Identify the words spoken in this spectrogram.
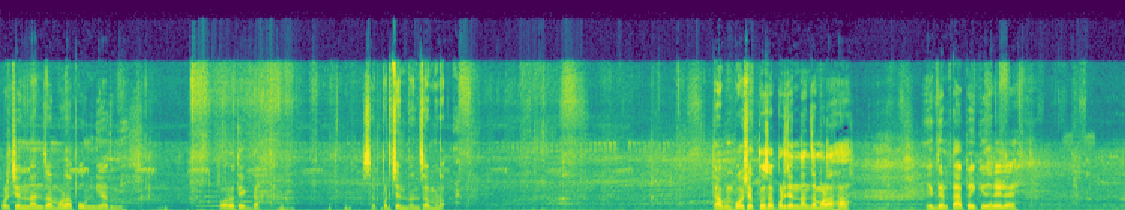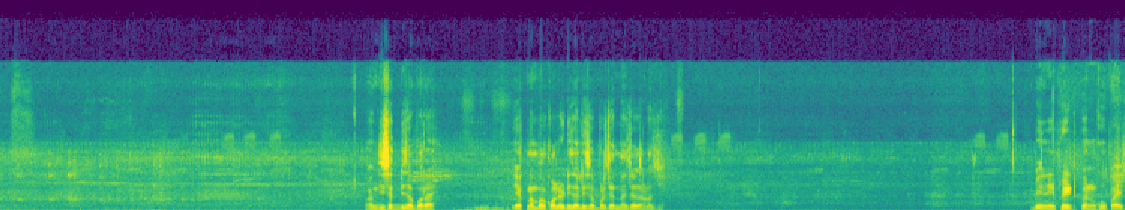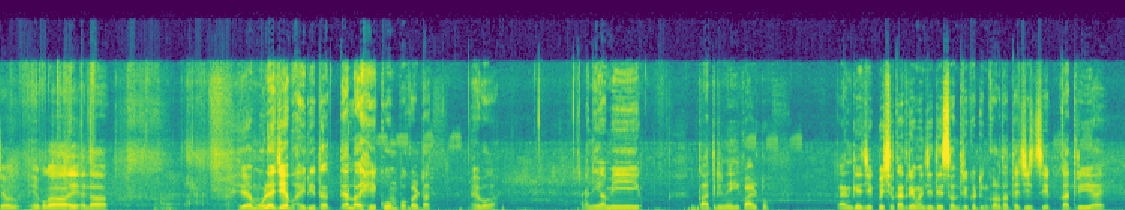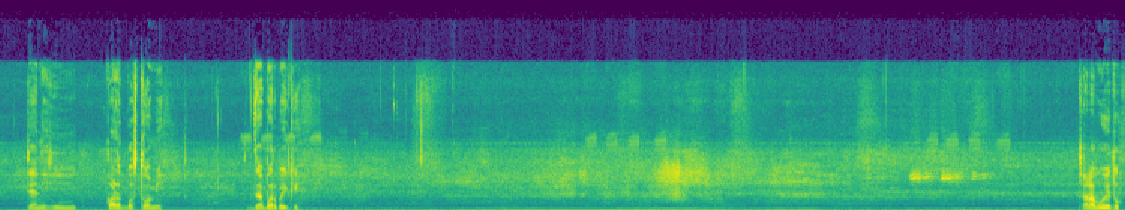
सफरचंदांचा मळा पाहून घ्या तुम्ही. परत एकदा सफरचंदांचा मळा तर आपण पाहू शकतो सफरचंदांचा मळा हा एकदम टापैकी झालेला आहे. आणि दिसत बी जबर आहे. एक नंबर क्वालिटी झाली सफरचंदाच्या झाडाची. बेनिफिट पण खूप आहे. याच्यावर. हे बघा याला या मुळे जे बाहेर येतात त्याला हे कोंब पकडतात. हे बघा. आणि आम्ही कात्रीनेही काढतो. कारण की याची एक स्पेशल कात्री म्हणजे ते संत्री कटिंग करतात त्याचीच एक कात्री आहे. त्याने ही काढत बसतो आम्ही. जबरपैकी. चला भाऊ येतो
